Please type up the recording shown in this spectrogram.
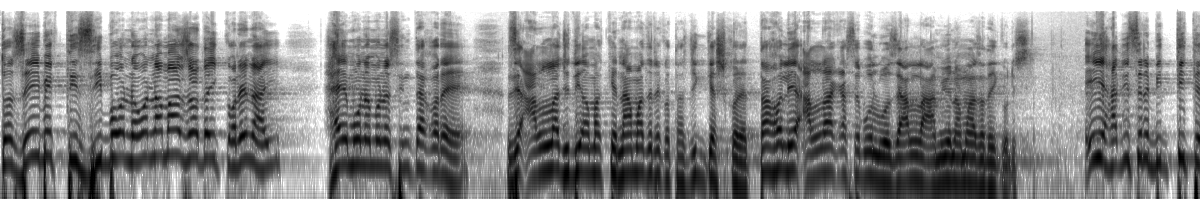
তো যেই ব্যক্তি জীবনেও নামাজ আদায় করে নাই হ্যাঁ মনে মনে চিন্তা করে যে আল্লাহ যদি আমাকে নামাজের কথা জিজ্ঞাসা করে, তাহলে আল্লাহর কাছে বলব যে আল্লাহ, আমিও নামাজ আদায় করেছি। এই হাদিসের ভিত্তিতে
